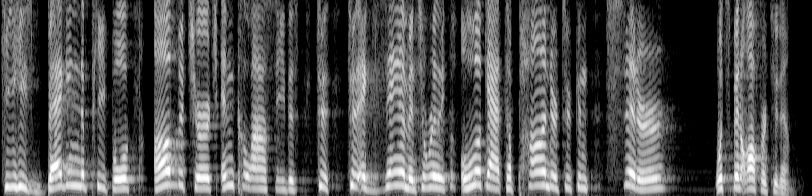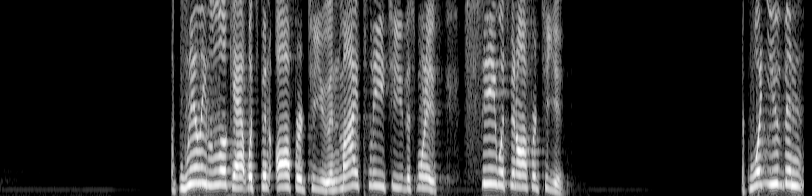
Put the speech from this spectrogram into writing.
He, he's begging the people of the church in Colossae to, to, to examine, to really look at, to ponder, to consider what's been offered to them. Really look at what's been offered to you. And my plea to you this morning is see what's been offered to you. Like what you've been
